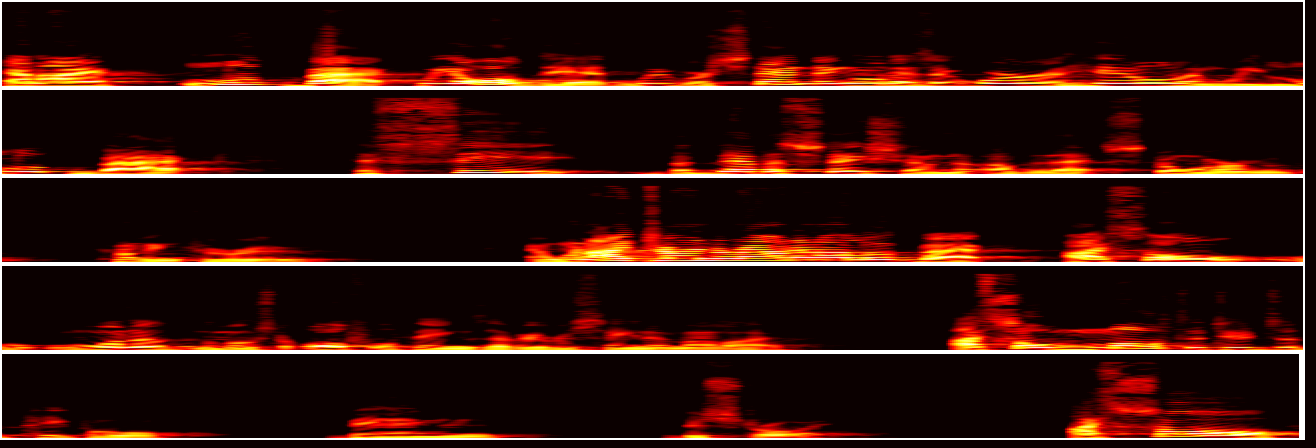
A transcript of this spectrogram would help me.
And I looked back. We all did. We were standing on, as it were, a hill, and we looked back to see the devastation of that storm coming through. And when I turned around and I looked back, I saw one of the most awful things I've ever seen in my life. I saw multitudes of people being destroyed. I saw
